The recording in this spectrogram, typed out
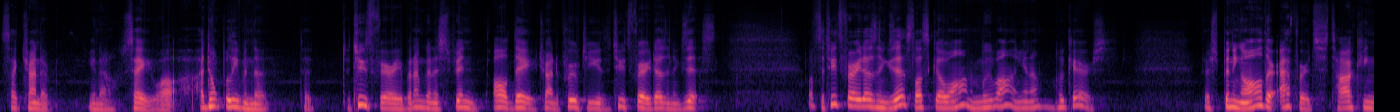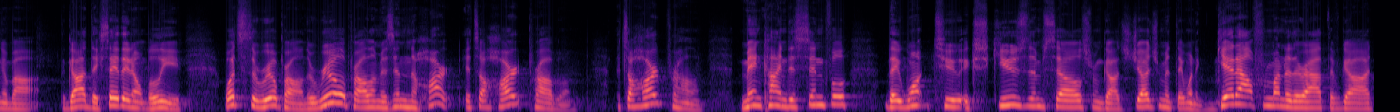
It's like trying to, you know, say, well, I don't believe in the, the, the tooth fairy, but I'm going to spend all day trying to prove to you the tooth fairy doesn't exist. Well, if the tooth fairy doesn't exist, let's go on and move on, you know, who cares? They're spending all their efforts talking about the God they say they don't believe. What's the real problem? The real problem is in the heart. It's a heart problem. It's a heart problem. Mankind is sinful. They want to excuse themselves from God's judgment. They want to get out from under the wrath of God.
